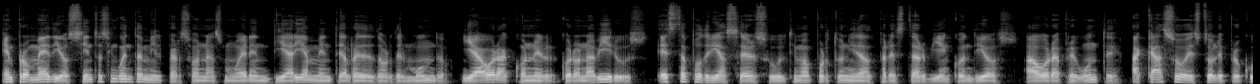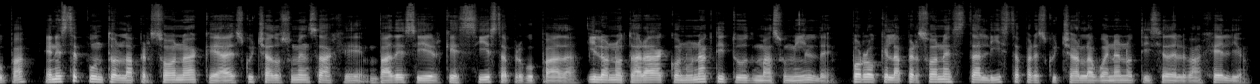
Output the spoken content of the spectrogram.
En promedio, 150.000 personas mueren diariamente alrededor del mundo, y ahora con el coronavirus, esta podría ser su última oportunidad para estar bien con Dios. Ahora pregunte, ¿acaso esto le preocupa? En este punto, la persona que ha escuchado su mensaje va a decir que sí está preocupada, y lo notará con un una actitud más humilde, por lo que la persona está lista para escuchar la buena noticia del Evangelio.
